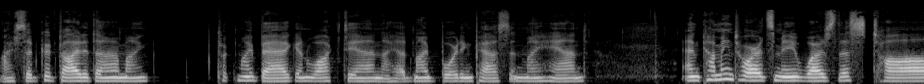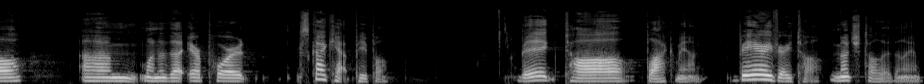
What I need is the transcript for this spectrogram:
I said goodbye to them. I took my bag and walked in. I had my boarding pass in my hand. And coming towards me was this tall, um, one of the airport skycap people. Big, tall, black man. Very, very tall. Much taller than I am.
